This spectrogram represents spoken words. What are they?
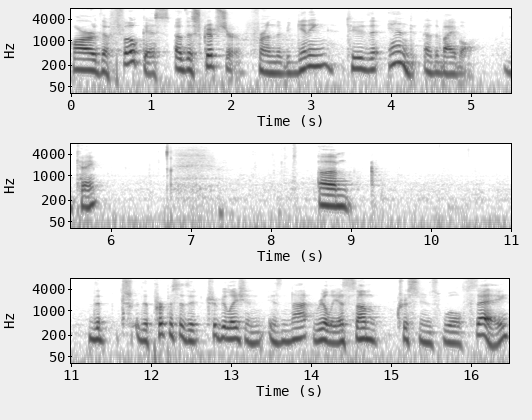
are the focus of the scripture from the beginning to the end of the Bible. Okay? Um, the, the purpose of the tribulation is not really, as some Christians will say,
